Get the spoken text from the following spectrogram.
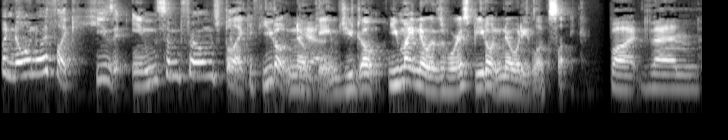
but Nolan North, like he's in some films, but like if you don't know Yeah. games, you don't. You might know his voice, but you don't know what he looks like. But then,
